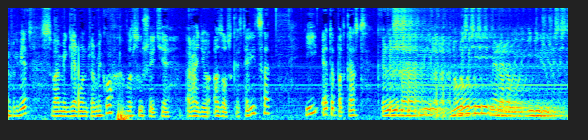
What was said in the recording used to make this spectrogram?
Всем привет, с вами Герман Пермяков, вы слушаете радио «Азовская столица» И это подкаст «Крыша мира». Новости мировой недвижимости.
